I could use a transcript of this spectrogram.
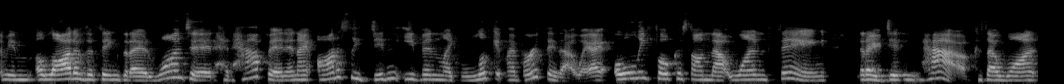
i mean a lot of the things that i had wanted had happened and i honestly didn't even like look at my birthday that way. I only focused on that one thing that i didn't have because i want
